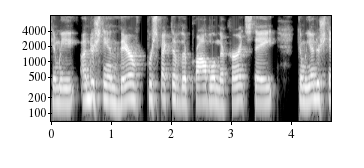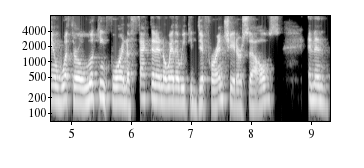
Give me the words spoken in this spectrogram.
Can we understand their perspective of the problem, their current state? Can we understand what they're looking for and affect it in a way that we can differentiate ourselves? And then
